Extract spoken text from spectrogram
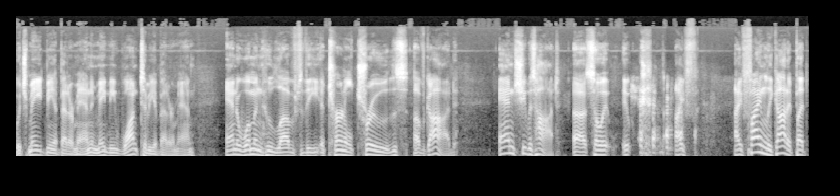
which made me a better man and made me want to be a better man, and a woman who loved the eternal truths of God, and she was hot. Uh, so it, it I, f- I finally got it, but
